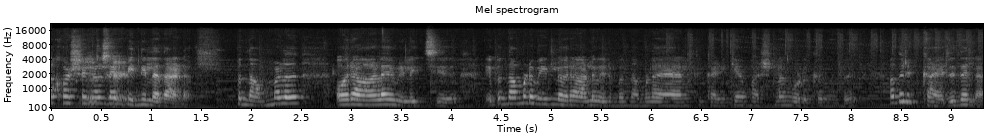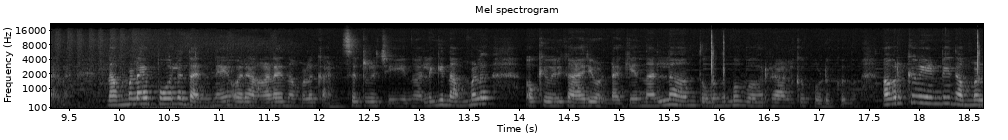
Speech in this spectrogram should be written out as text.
ആഘോഷങ്ങളുടെയും പിന്നിൽ അതാണ് ഇപ്പം നമ്മൾ ഒരാളെ വിളിച്ച് ഇപ്പം നമ്മുടെ വീട്ടിൽ ഒരാൾ വരുമ്പോൾ നമ്മൾ അയാൾക്ക് കഴിക്കാൻ ഭക്ഷണം കൊടുക്കുന്നത് അതൊരു കരുതലാണ്. നമ്മളെ പോലെ തന്നെ ഒരാളെ നമ്മൾ കൺസിഡർ ചെയ്യുന്നു അല്ലെങ്കിൽ നമ്മൾ ഒക്കെ ഒരു കാര്യം ഉണ്ടാക്കിയത് നല്ലതാണെന്ന് തോന്നുമ്പോൾ വേറൊരാൾക്ക് കൊടുക്കുന്നു. അവർക്ക് വേണ്ടി നമ്മൾ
